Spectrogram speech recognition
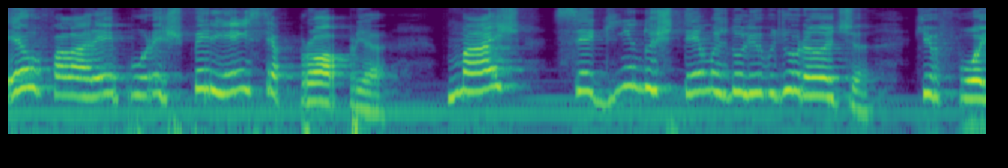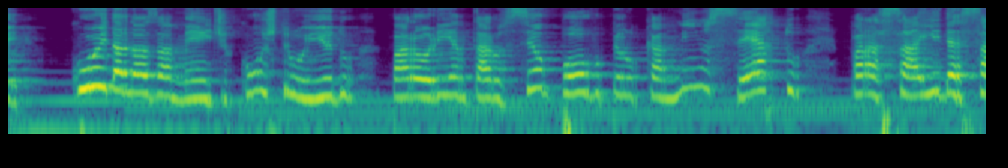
eu falarei por experiência própria, mas seguindo os temas do livro de Urântia, que foi cuidadosamente construído para orientar o seu povo pelo caminho certo para sair dessa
